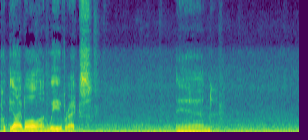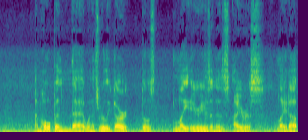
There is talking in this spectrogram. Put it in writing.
put the eyeball on Wave Rex. And I'm hoping that when it's really dark, those light areas in his iris light up.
